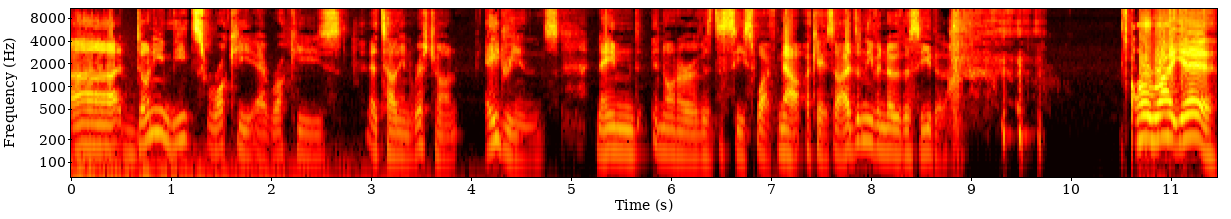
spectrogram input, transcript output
Uh, Donnie meets Rocky at Rocky's Italian restaurant, Adrian's, named in honor of his deceased wife. Now, okay, so I didn't even know this either. Oh right, yeah.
